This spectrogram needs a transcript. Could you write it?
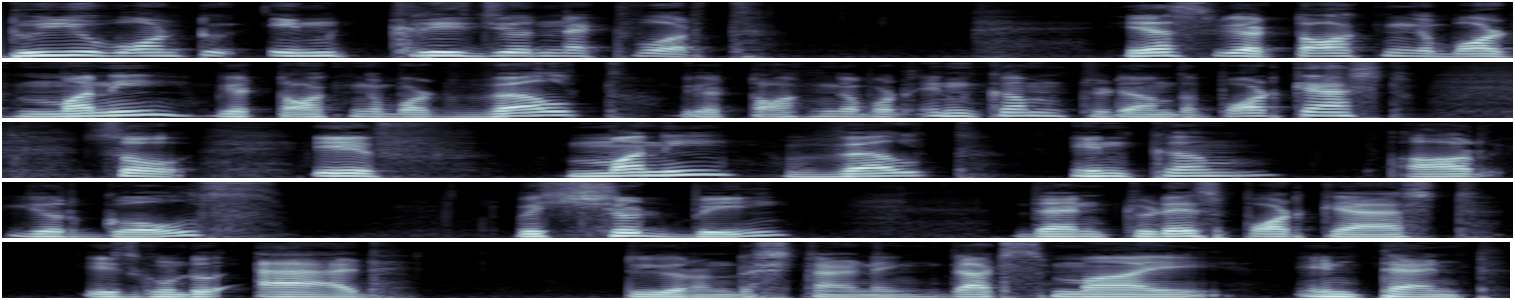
Do you want to increase your net worth? Yes, we are talking about money, we are talking about wealth, we are talking about income today on the podcast. So, if money, wealth, income or your goals, which should be, then today's podcast is going to add to your understanding. That's my intent.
